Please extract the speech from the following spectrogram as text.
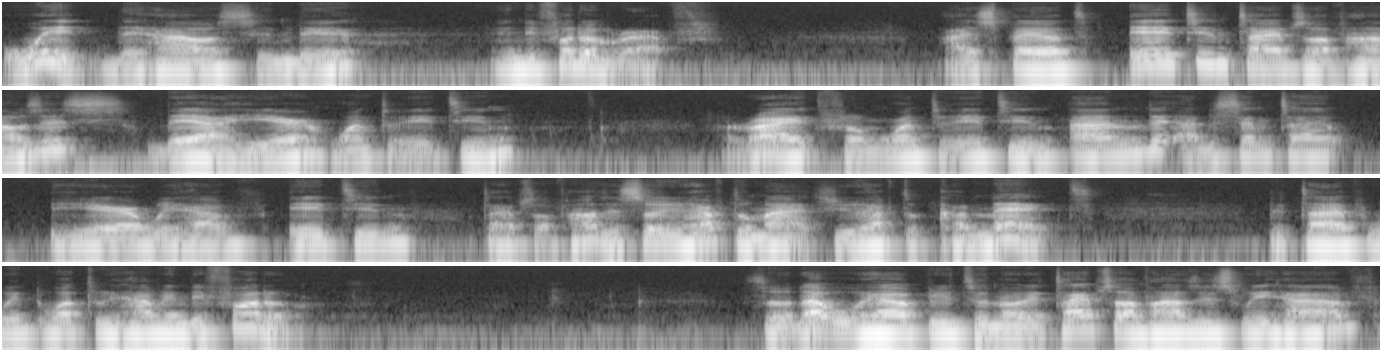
with the house in the in the photograph. I spelled 18 types of houses. They are here, 1 to 18. Right, from 1 to 18. And at the same time, here we have 18 types of houses. So you have to match, you have to connect the type with what we have in the photo. So that will help you to know the types of houses we have.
